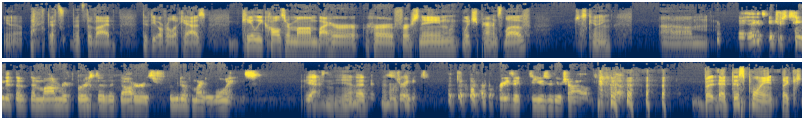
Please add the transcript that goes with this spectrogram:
You know, that's that's the vibe that the Overlook has. Kaylie calls her mom by her her first name, which parents love. Just kidding. Um, I think it's interesting that the, the mom refers to the daughter as fruit of my loins. Yes. yeah, That's strange. What a to use with your child. Yeah. but at this point, like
